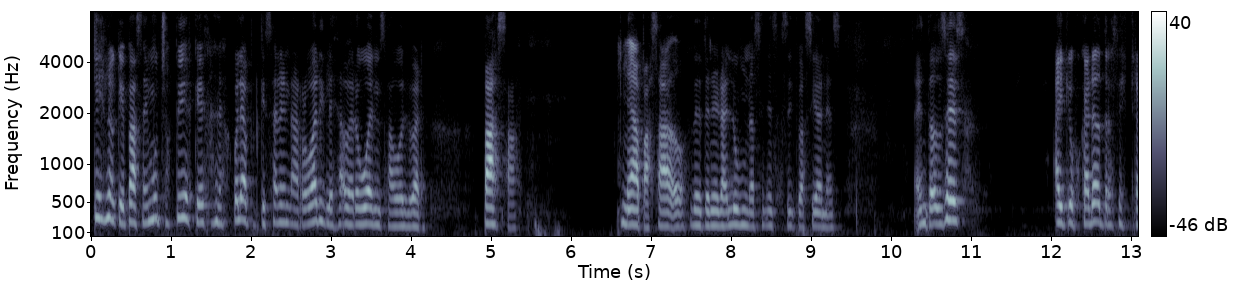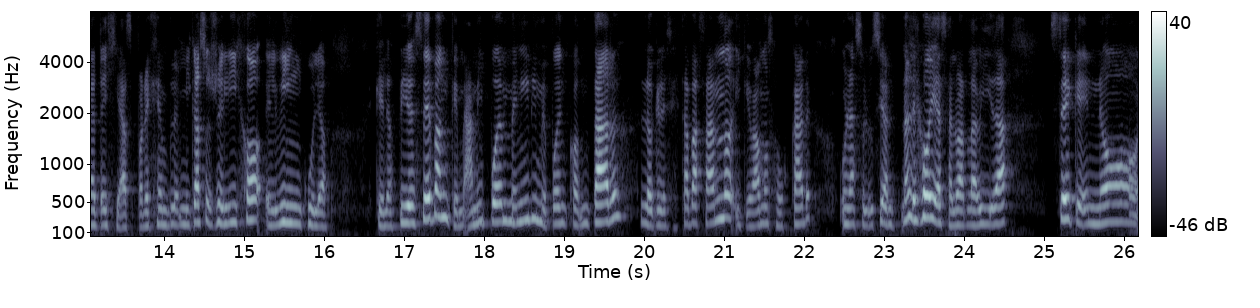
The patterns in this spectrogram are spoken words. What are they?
¿Qué es lo que pasa? Hay muchos pibes que dejan la escuela porque salen a robar y les da vergüenza volver. Pasa. Me ha pasado de tener alumnas en esas situaciones. Entonces, hay que buscar otras estrategias. Por ejemplo, en mi caso yo elijo el vínculo. Que los pibes sepan que a mí pueden venir y me pueden contar lo que les está pasando y que vamos a buscar una solución. No les voy a salvar la vida. Sé que no,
